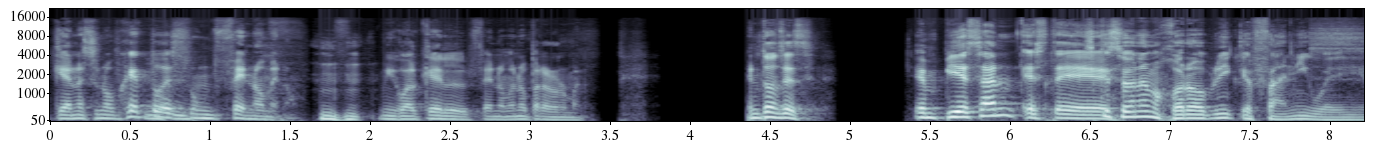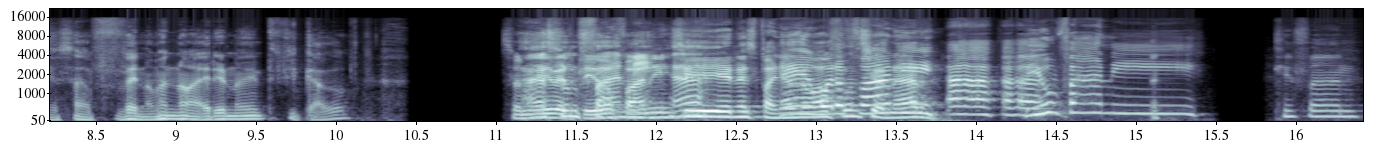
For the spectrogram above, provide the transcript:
Que ya no es un objeto, es un fenómeno. Igual que el fenómeno paranormal. Entonces, empiezan este. Es que suena mejor ovni que Fanny, güey. O sea, fenómeno aéreo no identificado. Suena Ah, es un divertido, Fanny. Fanny. Sí, en español Eh, no va a funcionar. Fanny. Y un Fanny. Qué fan.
